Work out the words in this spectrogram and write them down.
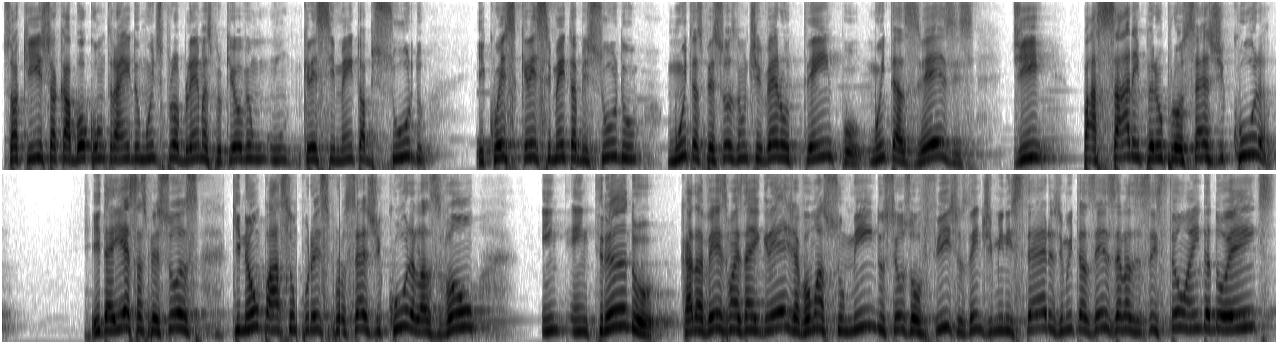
Só que isso acabou contraindo muitos problemas, porque houve um, um crescimento absurdo e com esse crescimento absurdo, muitas pessoas não tiveram tempo, muitas vezes, de passarem pelo processo de cura. E daí essas pessoas que não passam por esse processo de cura, elas vão entrando cada vez mais na igreja, vão assumindo seus ofícios dentro de ministérios e muitas vezes elas estão ainda doentes,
